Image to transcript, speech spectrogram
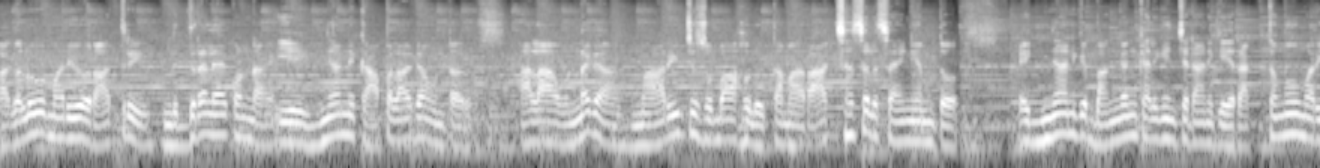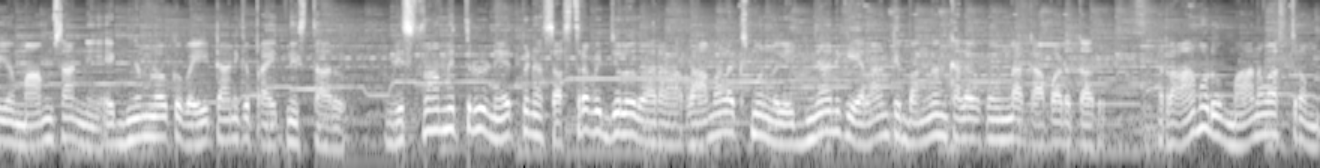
పగలు మరియు రాత్రి నిద్ర లేకుండా ఈ యజ్ఞాన్ని కాపలాగా ఉంటారు. అలా ఉండగా మారీచు సుబాహులు తమ రాక్షసుల సైన్యంతో యజ్ఞానికి భంగం కలిగించడానికి రక్తము మరియు మాంసాన్ని యజ్ఞంలోకి వేయటానికి ప్రయత్నిస్తారు. విశ్వామిత్రుడు నేర్పిన శస్త్ర విద్యల ద్వారా రామలక్ష్మణులు యజ్ఞానికి ఎలాంటి భంగం కలగకుండా కాపాడుతారు. రాముడు మానవాస్త్రం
